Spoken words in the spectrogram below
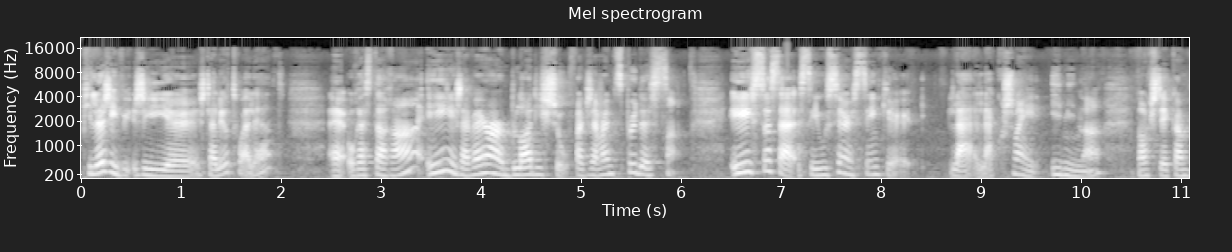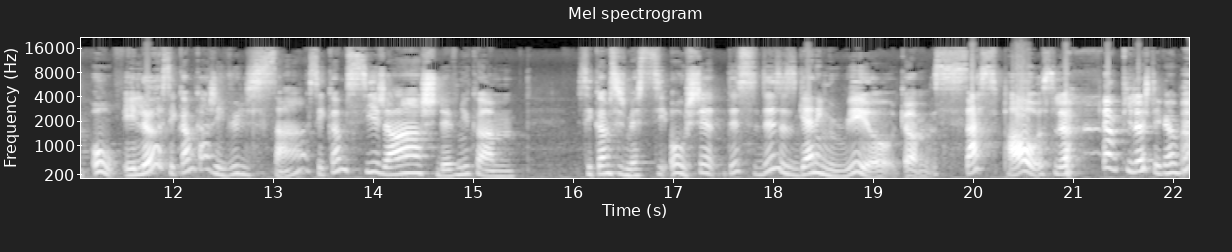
Puis là, j'ai vu, j'ai, euh, j'étais allée aux toilettes. Euh, au restaurant et j'avais eu un bloody show. Fait que j'avais un petit peu de sang. Et ça, ça c'est aussi un signe que l'accouchement est imminent. Donc, j'étais comme, oh! Et là, c'est comme quand j'ai vu le sang, c'est comme si, genre, je suis devenue comme... C'est comme si je me suis dit, oh shit, this, this is getting real. Comme, ça se passe, là. puis là, j'étais comme, là,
